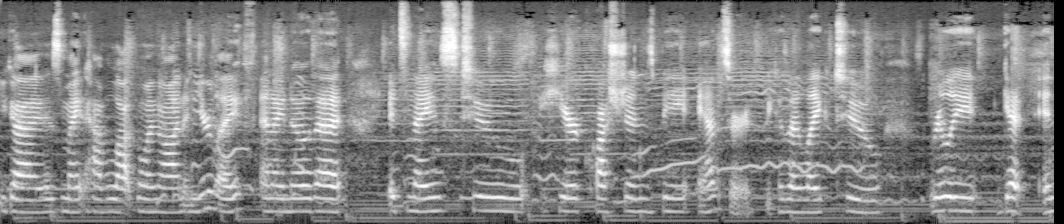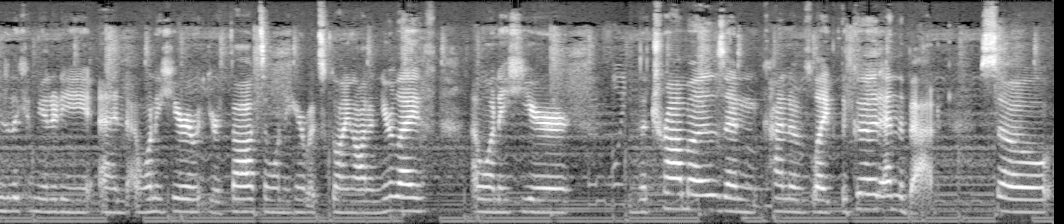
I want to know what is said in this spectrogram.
you guys might have a lot going on in your life, and I know that it's nice to hear questions be answered because I like to really get into the community and I want to hear your thoughts. I want to hear what's going on in your life. I want to hear the traumas and kind of like the good and the bad. So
